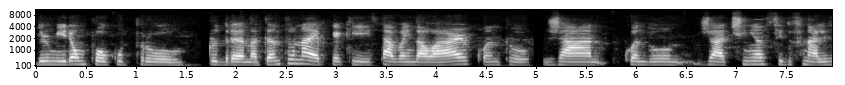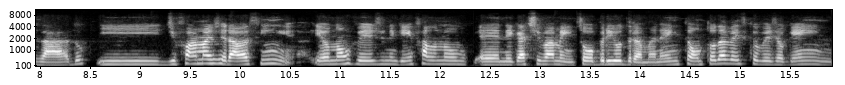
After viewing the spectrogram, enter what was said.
Dormiram um pouco pro, pro drama, tanto na época que estava ainda ao ar, quanto já quando já tinha sido finalizado. E de forma geral, assim, eu não vejo ninguém falando é, negativamente sobre o drama, né? Então, toda vez que eu vejo alguém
